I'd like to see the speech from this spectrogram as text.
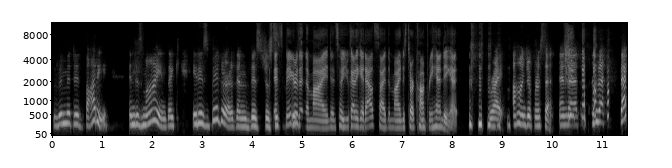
limited body in this mind. Like it is bigger than this just it's bigger than the mind and so you got to get outside the mind to start comprehending it. Right. A hundred percent. And that that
